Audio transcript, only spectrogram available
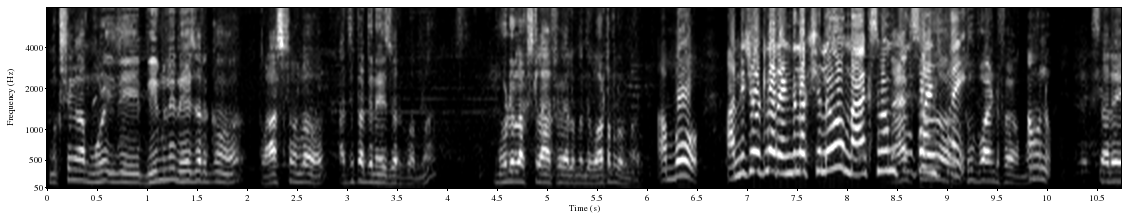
ముఖ్యంగా మూ ఇది భీమిలి నియోజకవర్గం రాష్ట్రంలో అతిపెద్ద నియోజకవర్గం అమ్మ. మూడు లక్షల యాభై వేల మంది ఓటర్లు ఉన్నారు. అబ్బో అన్ని చోట్ల రెండు లక్షలు మాక్సిమం టూ పాయింట్ ఫైవ్ అవును. సరే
